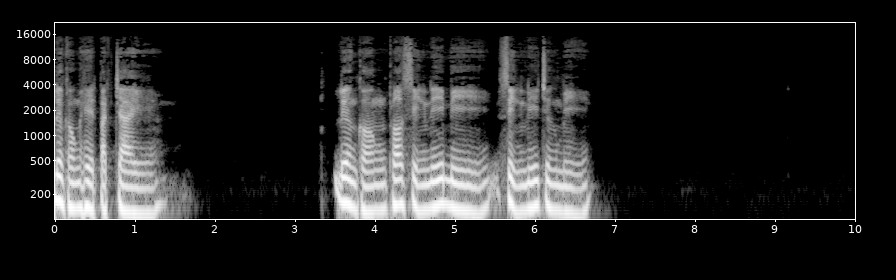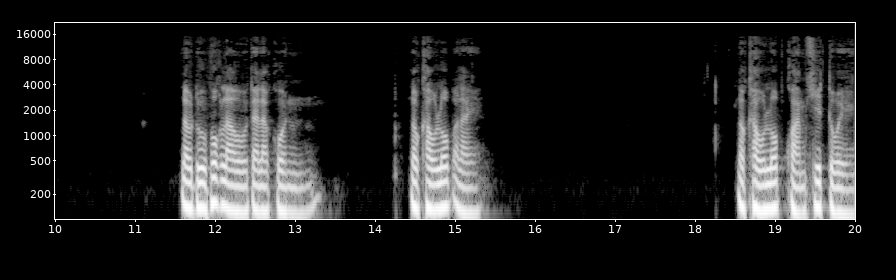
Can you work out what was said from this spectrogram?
เรื่องของเหตุปัจจัย เรื่องของเพราะสิ่งนี้มีสิ่งนี้จึงมี เราดูพวกเราแต่ละคน เราเคารพอะไร เราเคารพความคิดตัวเอง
